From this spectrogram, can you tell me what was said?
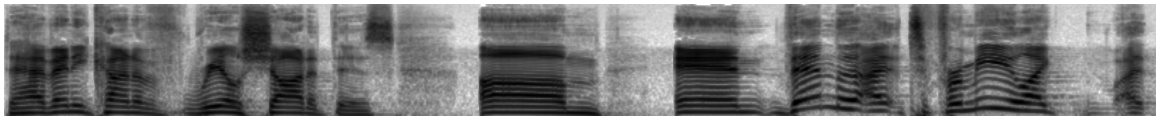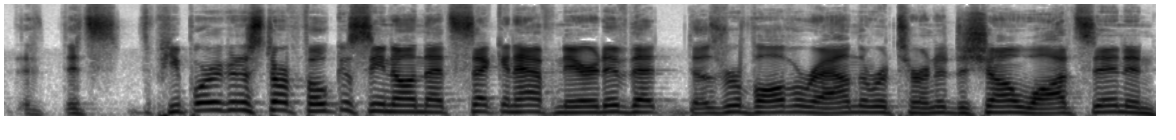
to have any kind of real shot at this. Um, and then the for me, like I- it's people are going to start focusing on that second half narrative that does revolve around the return of Deshaun Watson and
